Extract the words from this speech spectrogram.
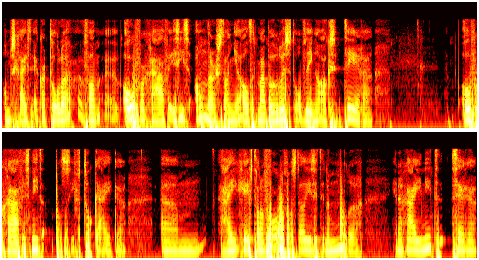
omschrijft Eckhart Tolle van uh, overgave is iets anders dan je altijd maar berusten of dingen accepteren. Overgave is niet passief toekijken. Um, hij geeft dan een voorbeeld van stel je zit in een modder. Dan ga je niet zeggen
